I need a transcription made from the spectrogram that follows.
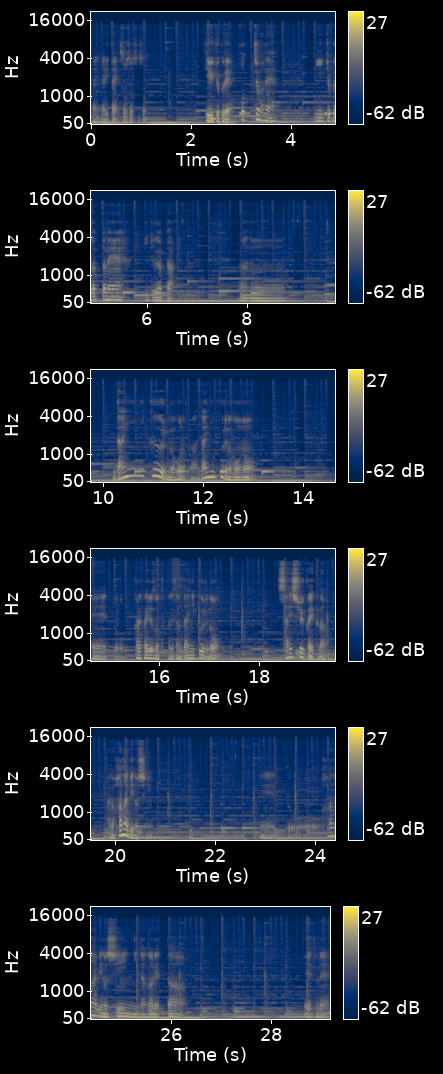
タになりたい。そうそうそうそう。っていう曲で、こっちもね、いい曲だったね。いい曲だった。あのー、第2クールの方だったかな？第2クールの方の、えっ、ー、と、からかい上手の高木さん第2クールの最終回かな？あの、花火のシーン。えっと花火のシーンに流れた、えっ、とね、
